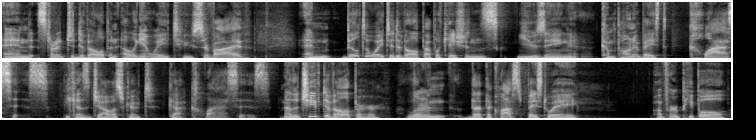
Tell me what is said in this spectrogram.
and started to develop an elegant way to survive and built a way to develop applications using component based classes because JavaScript got classes. Now, the chief developer learned that the class based way of her people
